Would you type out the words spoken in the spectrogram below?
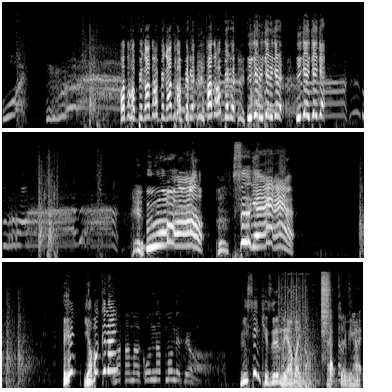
おいおいあと800あと800あと800あと800いけるいけるいけるいけいけいけうおーすげええやばくないまあまあこんなもんですよ2000削れるのやばいな。はいツルビはい。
